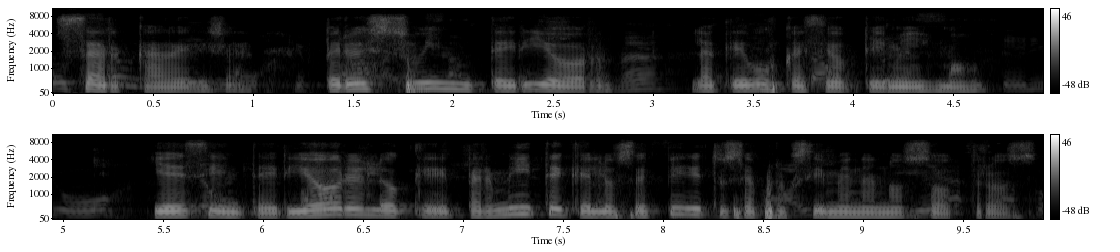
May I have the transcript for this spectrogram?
cerca de ella, pero es su interior la que busca ese optimismo. Y ese interior es lo que permite que los espíritus se aproximen a nosotros.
